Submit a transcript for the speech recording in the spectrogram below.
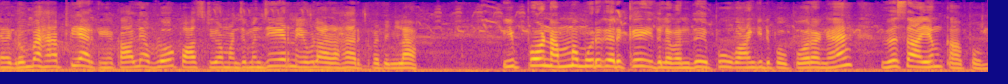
எனக்கு ரொம்ப ஹாப்பியாக இருக்குங்க காலையில் அவ்வளோ பாசிட்டிவாக மஞ்சள் மஞ்சேர்னு எவ்வளோ அழகாக இருக்குது பார்த்தீங்களா இப்போது நம்ம முருகருக்கு இதில் வந்து பூ வாங்கிட்டு போக போகிறோங்க விவசாயம் காப்போம்.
